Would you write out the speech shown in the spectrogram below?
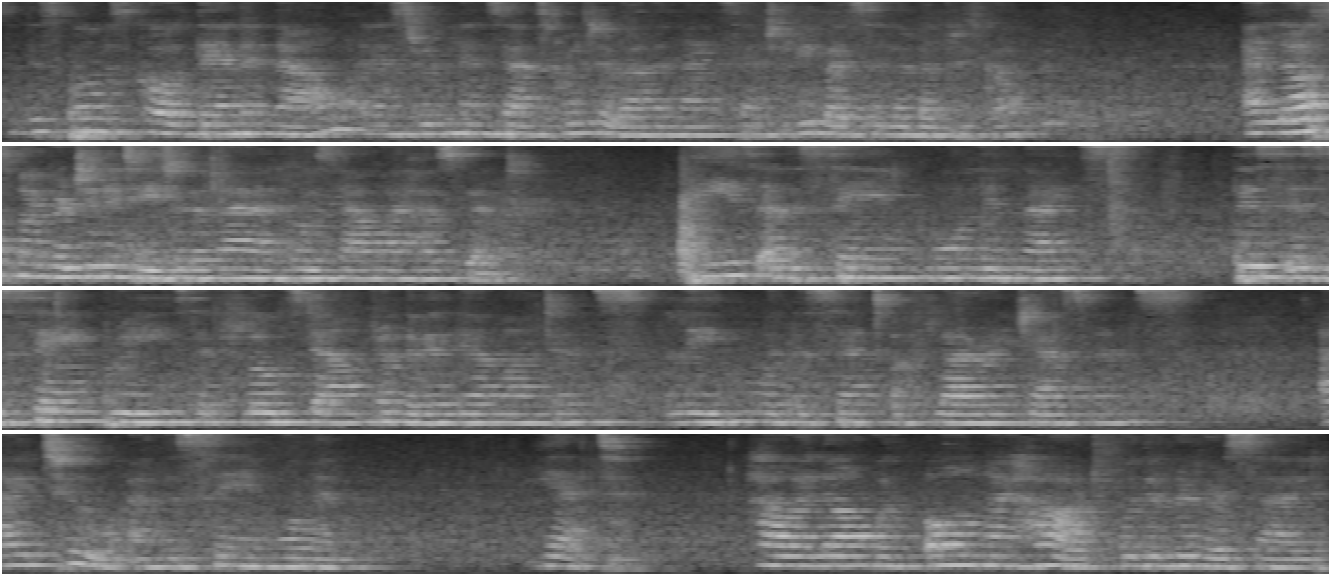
So this poem is called Then and Now and it's written in Sanskrit around the 9th century by Silabhattarika. I lost my virginity to the man who is now my husband. These are the same moonlit nights. This is the same breeze that floats down from the Vindhya mountains, laden with the scent of flowering jasmines. I too am the same woman. Yet, how I long with all my heart for the riverside,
